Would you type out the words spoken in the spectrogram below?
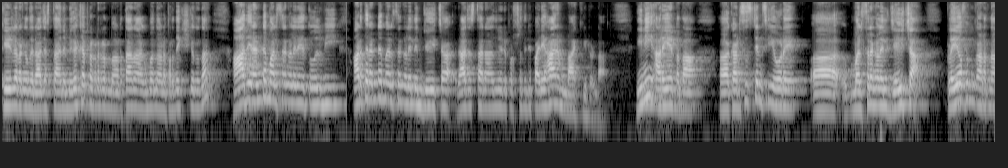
കീഴിലിറങ്ങുന്ന രാജസ്ഥാന് മികച്ച പ്രകടനം നടത്താനാകുമെന്നാണ് പ്രതീക്ഷിക്കുന്നത്. ആദ്യ രണ്ട് മത്സരങ്ങളിലെ തോൽവി അടുത്ത രണ്ട് മത്സരങ്ങളിലും ജയിച്ച രാജസ്ഥാൻ അതിനൊരു പ്രശ്നത്തിന് പരിഹാരം ഉണ്ടാക്കിയിട്ടുണ്ട്. ഇനി അറിയേണ്ടത് കൺസിസ്റ്റൻസിയോടെ മത്സരങ്ങളിൽ ജയിച്ച പ്ലേ ഓഫും കടന്ന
